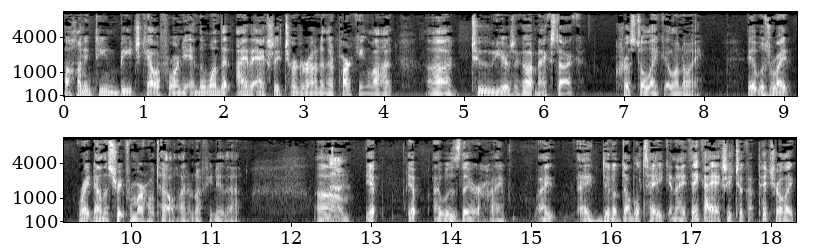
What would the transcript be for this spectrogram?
uh, Huntington Beach, California, and the one that I've actually turned around in their parking lot uh, two years ago at Macstock, Crystal Lake, Illinois. It was right right down the street from our hotel. I don't know if you knew that. Um, Yep, yep. I was there. I, I, I did a double take, and I think I actually took a picture. Like,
